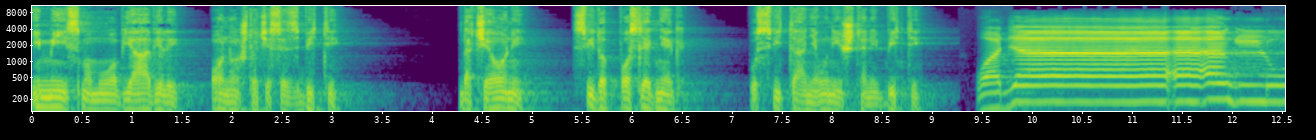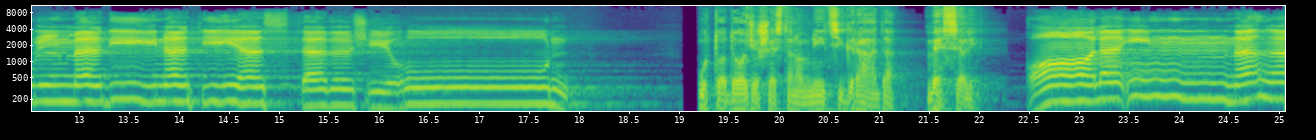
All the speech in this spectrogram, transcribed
I mi smo mu objavili ono što će se zbiti, da će oni, svi do posljednjeg, u svitanje uništeni biti. وجاء أهل المدينة يستبشرون U to dođeše stanovnici grada, veseli. قال إن هؤلاء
